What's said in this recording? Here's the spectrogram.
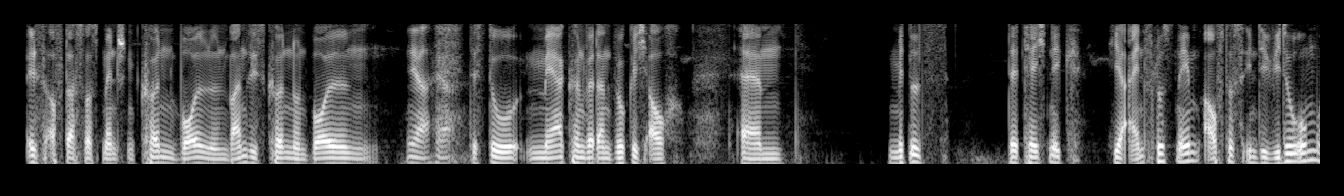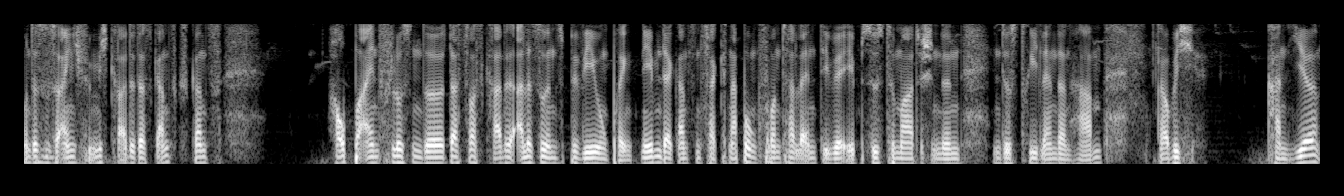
ist auf das, was Menschen können, wollen und wann sie es können und wollen, ja, ja. desto mehr können wir dann wirklich auch ähm, mittels der Technik hier Einfluss nehmen auf das Individuum. Und das ist eigentlich für mich gerade das ganz, ganz Hauptbeeinflussende, das, was gerade alles so ins Bewegung bringt, neben der ganzen Verknappung von Talent, die wir eben systematisch in den Industrieländern haben, glaube ich, kann hier,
